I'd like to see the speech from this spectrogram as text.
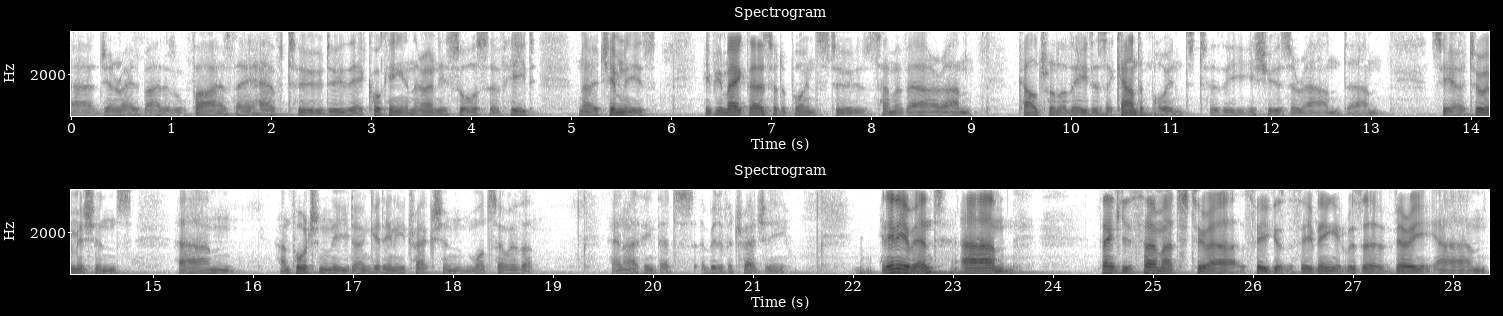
uh, generated by the little fires they have to do their cooking and their only source of heat, no chimneys. If you make those sort of points to some of our um, cultural elite as a counterpoint to the issues around um, CO2 emissions, um, Unfortunately, you don't get any traction whatsoever, and I think that's a bit of a tragedy. In any event, um, thank you so much to our speakers this evening. It was a very um,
